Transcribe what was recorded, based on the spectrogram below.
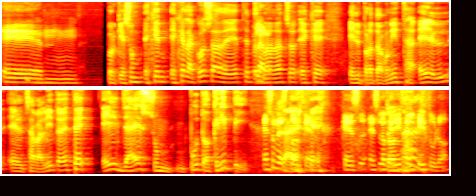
Eh, Porque es, un, es, que, es que la cosa de este Claro. Nacho, es que el protagonista, él, el chavalito este, él ya es un puto creepy. Es un O sea, stalker, es que- que es, es lo que dice el título.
